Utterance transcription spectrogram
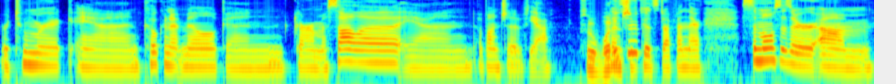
or turmeric and coconut milk and garam masala and a bunch of yeah So what bunch is of it? good stuff in there. Samosas are, um,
